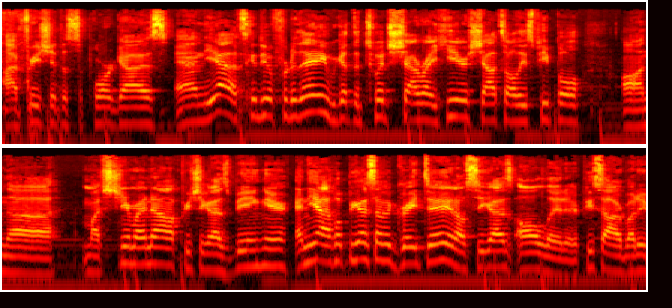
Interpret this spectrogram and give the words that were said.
I appreciate the support, guys. And yeah, that's gonna do it for today. We got the Twitch chat right here. Shout out to all these people on uh, my stream right now. Appreciate you guys being here. And yeah, I hope you guys have a great day, and I'll see you guys all later. Peace out, everybody.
